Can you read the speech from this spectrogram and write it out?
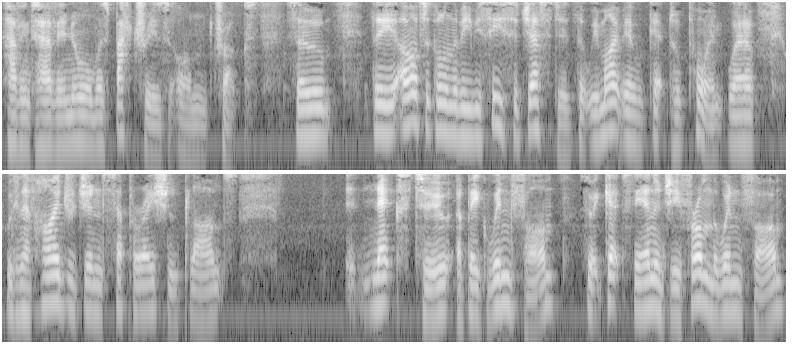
having to have enormous batteries on trucks. So, the article on the BBC suggested that we might be able to get to a point where we can have hydrogen separation plants next to a big wind farm, so it gets the energy from the wind farm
